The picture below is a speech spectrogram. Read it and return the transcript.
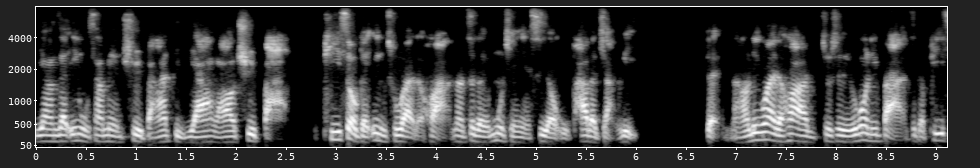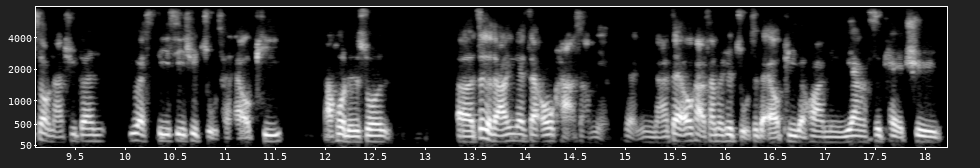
一样在鹦鹉上面去把它抵押，然后去把 P SOL 给印出来的话，那这个目前也是有五趴的奖励。对，然后另外的话，就是如果你把这个 P SO 拿去跟 USDC 去组成 LP，啊，或者是说，呃，这个的话应该在 O 卡上面，对你拿在 O 卡上面去组这个 LP 的话，你一样是可以去，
